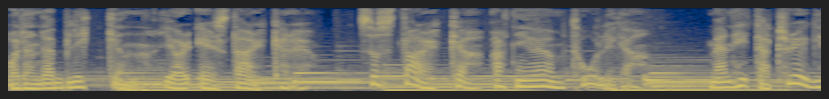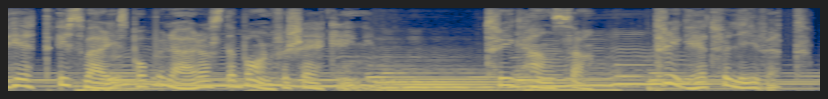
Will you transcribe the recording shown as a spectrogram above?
Och den där blicken gör er starkare. Så starka att ni är ömtåliga. Men hittar trygghet i Sveriges populäraste barnförsäkring. Trygg Hansa. Trygghet för livet.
